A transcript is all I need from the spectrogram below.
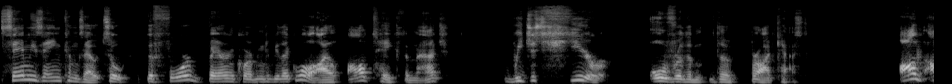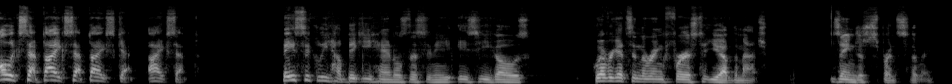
Sami Zayn comes out. So before Baron Corbin can be like, "Well, I'll I'll take the match." We just hear over the the broadcast. I'll I'll accept. I accept. I accept. I accept. Basically, how Biggie handles this, and he is he goes, Whoever gets in the ring first, you have the match. Zayn just sprints to the ring.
